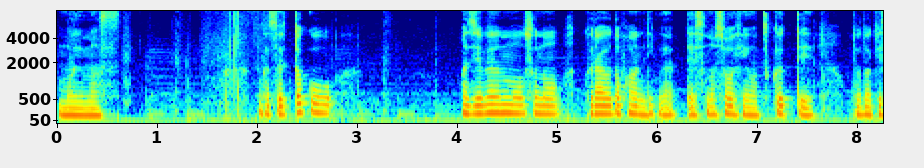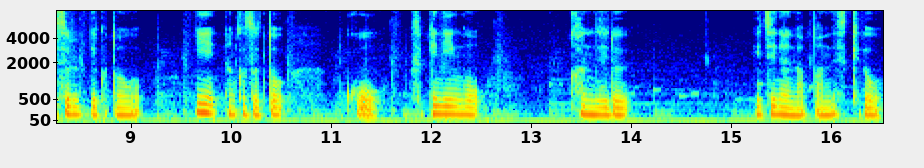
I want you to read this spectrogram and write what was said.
思います。なんかずっとこう、まあ、自分もそのクラウドファンディングやってその商品を作ってお届けするってことになんかずっとこう責任を感じる1年だったんですけど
